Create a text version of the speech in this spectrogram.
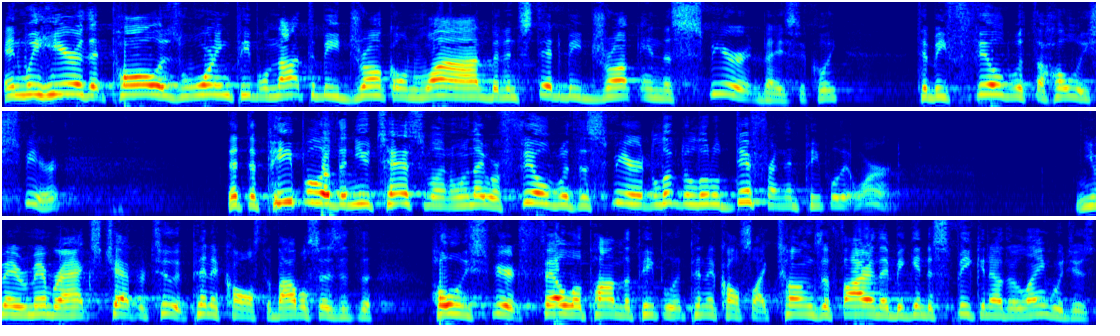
and we hear that Paul is warning people not to be drunk on wine, but instead to be drunk in the Spirit, basically, to be filled with the Holy Spirit. That the people of the New Testament, when they were filled with the Spirit, looked a little different than people that weren't. You may remember Acts chapter 2 at Pentecost. The Bible says that the Holy Spirit fell upon the people at Pentecost like tongues of fire, and they began to speak in other languages.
